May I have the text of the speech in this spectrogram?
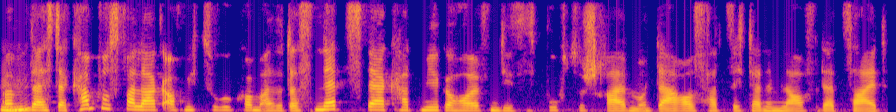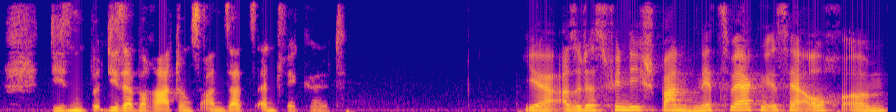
Ähm, mhm. da ist der Campus Verlag auf mich zugekommen. Also das Netzwerk hat mir geholfen, dieses Buch zu schreiben und daraus hat sich dann im Laufe der Zeit diesen, dieser Beratungsansatz entwickelt. Ja, also das finde ich spannend. Netzwerken ist ja auch ähm,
